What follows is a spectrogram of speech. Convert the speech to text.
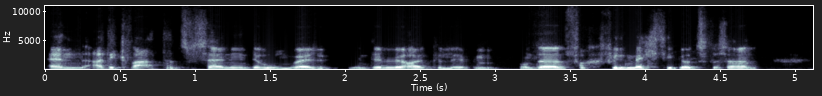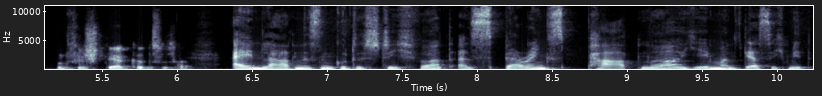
ein adäquater zu sein in der Umwelt, in der wir heute leben und einfach viel mächtiger zu sein und viel stärker zu sein. Einladen ist ein gutes Stichwort. Als Sparringspartner, jemand, der sich mit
